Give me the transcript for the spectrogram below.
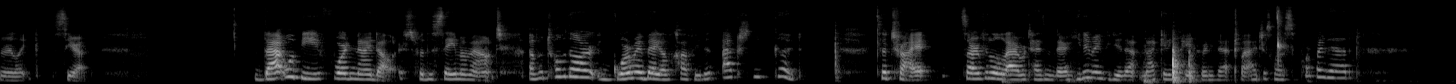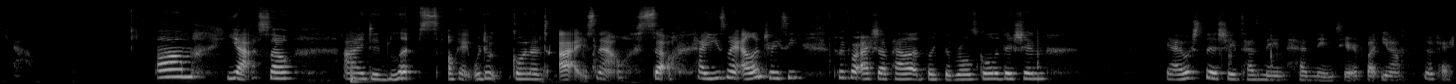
or like syrup. That would be $49 for the same amount of a $12 gourmet bag of coffee that's actually good. So try it. Sorry for the little advertisement there. He didn't make me do that. I'm not getting paid for any of that, but I just want to support my dad. Yeah. Um, yeah, so I did lips. Okay, we're doing going on to eyes now. So I used my Ellen Tracy 24 eyeshadow palette, like the rose gold edition. Yeah, I wish the shades has name had names here, but you know, okay.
